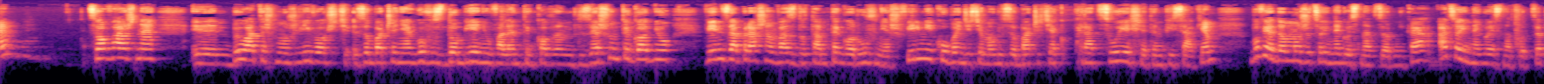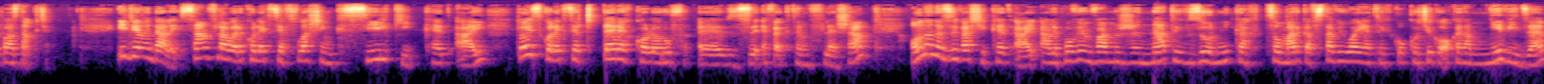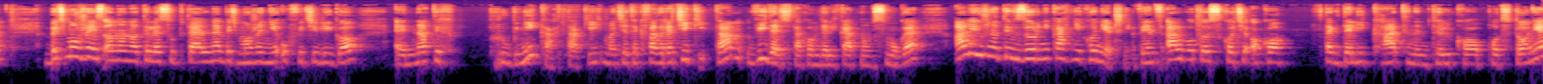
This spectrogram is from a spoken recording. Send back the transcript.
Co ważne, była też możliwość zobaczenia go w zdobieniu walentynkowym w zeszłym tygodniu, więc zapraszam Was do tamtego również filmiku. Będziecie mogli zobaczyć, jak pracuje się tym pisakiem, bo wiadomo, że co innego jest na wzornikach, a co innego jest na płytce paznokcia. Idziemy dalej. Sunflower kolekcja Flashing Silky Cat Eye. To jest kolekcja czterech kolorów e, z efektem flasha. Ona nazywa się Cat Eye, ale powiem Wam, że na tych wzornikach, co marka wstawiła, ja tego kociego oka tam nie widzę. Być może jest ono na tyle subtelne, być może nie uchwycili go. E, na tych próbnikach takich macie te kwadraciki. Tam widać taką delikatną smugę, ale już na tych wzornikach niekoniecznie. Więc albo to jest kocie oko w tak delikatnym tylko podtonie,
